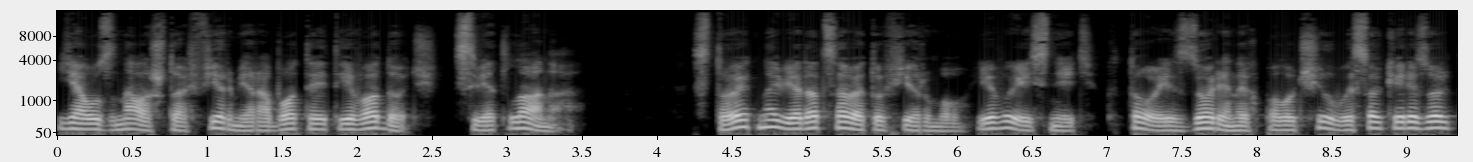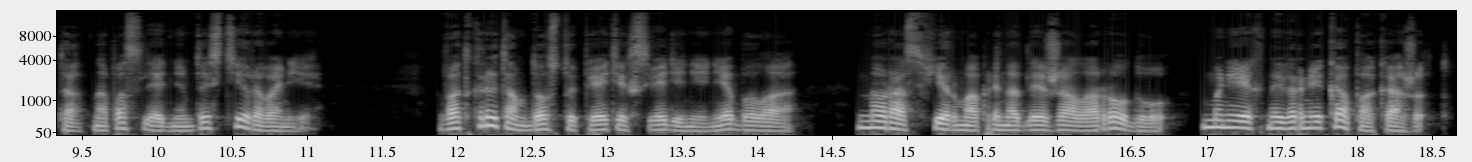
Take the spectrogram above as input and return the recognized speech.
я узнал, что в фирме работает его дочь, Светлана. Стоит наведаться в эту фирму и выяснить, кто из Зориных получил высокий результат на последнем тестировании. В открытом доступе этих сведений не было, но раз фирма принадлежала роду, мне их наверняка покажут.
